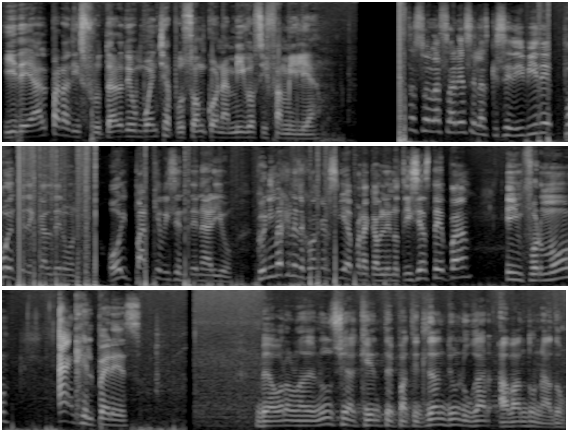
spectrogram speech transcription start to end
ideal para disfrutar de un buen chapuzón con amigos y familia. Estas son las áreas en las que se divide Puente de Calderón, hoy Parque Bicentenario. Con imágenes de Juan García para Cable Noticias Tepa, informó Ángel Pérez. Ve ahora una denuncia aquí en Tepatitlán de un lugar abandonado.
